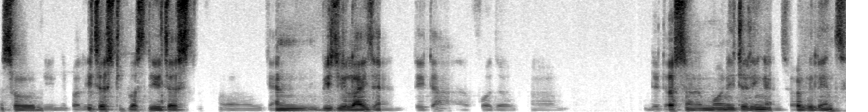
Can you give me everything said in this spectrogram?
So the Nepal DHIS2 plus DHIS2, uh, we can visualize and data for the data monitoring and surveillance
